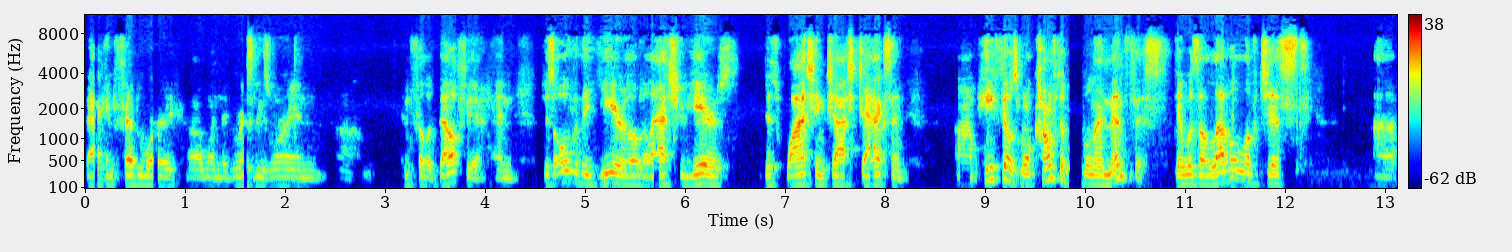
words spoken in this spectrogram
back in February uh, when the Grizzlies were in um, in Philadelphia, and just over the years, over the last few years, just watching Josh Jackson, um, he feels more comfortable in Memphis. There was a level of just uh,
